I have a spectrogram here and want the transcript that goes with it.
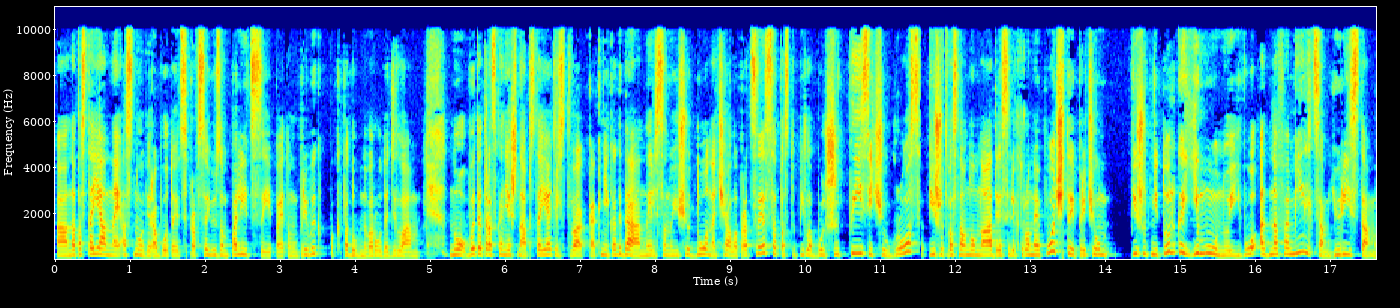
на постоянной основе работает с профсоюзом полиции, поэтому привык к подобного рода делам. Но в этот раз, конечно, обстоятельства как никогда. Нельсону еще до начала процесса поступило больше тысячи угроз, пишут в основном на адрес электронной почты, причем пишут не только ему, но и его однофамильцам, юристам.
